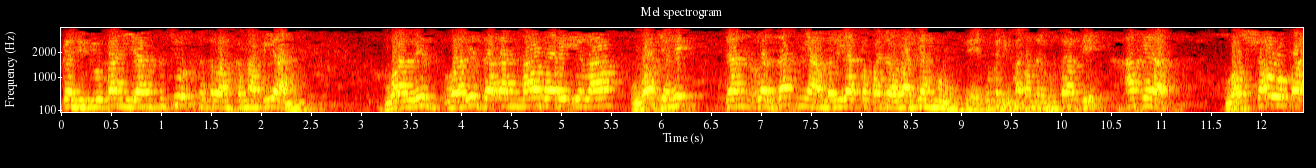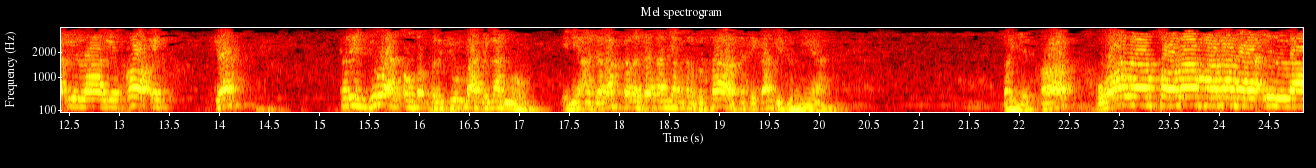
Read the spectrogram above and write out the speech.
kehidupan yang sejuk setelah kematian. Waliz walizatan nadari ila wajhik dan lezatnya melihat kepada wajahmu, yaitu kenikmatan terbesar di akhirat. Wasyauqa ila liqa'ik dan kerinduan untuk berjumpa denganmu. Ini adalah kelezatan yang terbesar ketika di dunia. Baik. Wala salaha laha illa.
